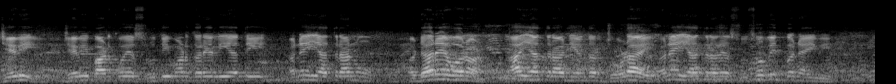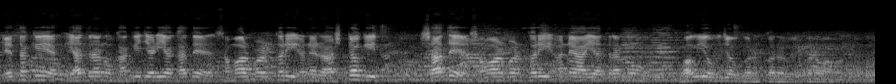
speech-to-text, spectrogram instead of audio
જેવી જેવી બાળકોએ શ્રુતિ પણ કરેલી હતી અને યાત્રાનું અઢારે વરણ આ યાત્રાની અંદર જોડાઈ અને યાત્રાને સુશોભિત બનાવી. એ તકે યાત્રાનું ખાકીજડિયા ખાતે સમર્પણ કરી અને રાષ્ટ્રગીત સાથે સમર્પણ કરી અને આ યાત્રાનું ભવ્ય ઉજવ કર- કર- કરવામાં આવ્યો.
